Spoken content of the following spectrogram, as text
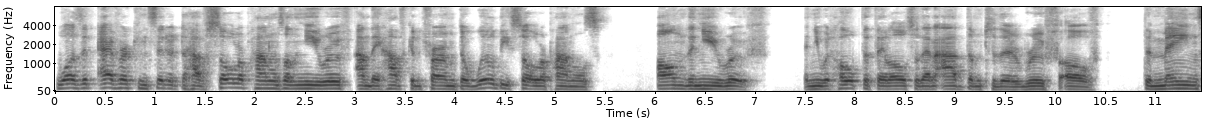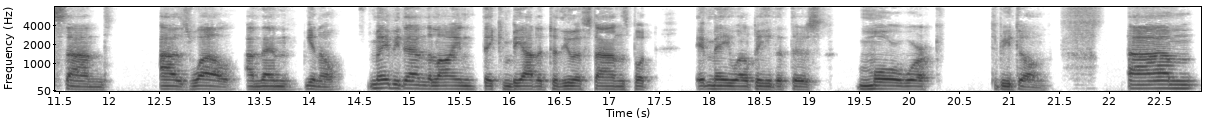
was it ever considered to have solar panels on the new roof? And they have confirmed there will be solar panels on the new roof. And you would hope that they'll also then add them to the roof of the main stand as well. And then, you know, maybe down the line they can be added to the other stands, but it may well be that there's more work to be done. Um,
